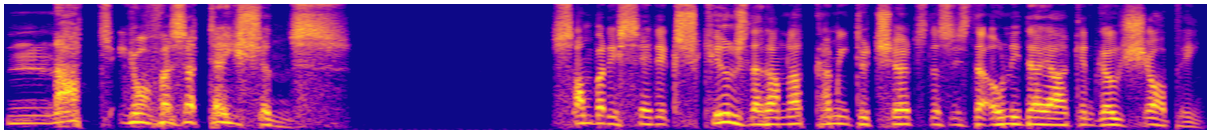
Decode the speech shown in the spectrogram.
Not your visitations. Somebody said, Excuse that I'm not coming to church. This is the only day I can go shopping.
